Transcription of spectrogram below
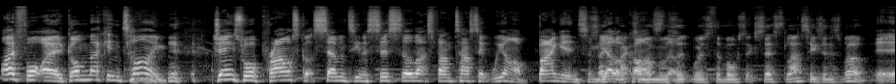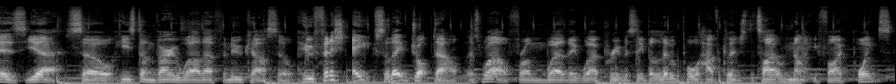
I thought I had gone back in time. James Ward-Prowse got 17 assists, so That's fantastic. We are bagging some yellow cards. Was the, was the most assists last season as well. It is, yeah. So he's done very well there for Newcastle, who finished eighth. So they've dropped out as well from where they were previously. But Liverpool have clinched the title, 95 points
